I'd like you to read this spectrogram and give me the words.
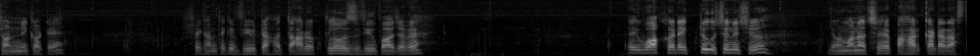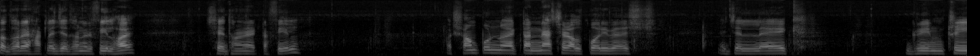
সন্নিকটে। সেখান থেকে ভিউটা হয়তো আরও ক্লোজ ভিউ পাওয়া যাবে। এই ওয়াকওয়েটা একটু উঁচু নিচু, যেমন মনে হচ্ছে পাহাড় কাটা রাস্তা ধরে হাঁটলে যে ধরনের ফিল হয় সেই ধরনের একটা ফিল সম্পূর্ণ একটা ন্যাচারাল পরিবেশ, এই যে lake green tree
